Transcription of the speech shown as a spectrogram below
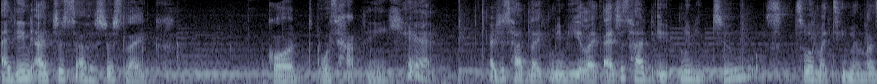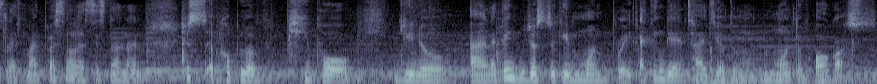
I didn't. I just. I was just like, God, what's happening here? I just had like maybe like I just had maybe two two of my team members left, my personal assistant and just a couple of people, you know. And I think we just took a month break. I think the entirety of the month of August.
